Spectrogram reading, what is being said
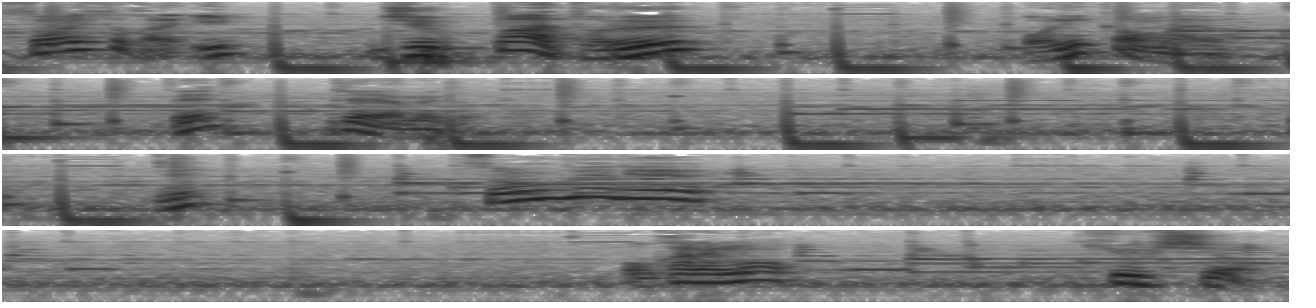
その人から10%取る？鬼かお前は。ね。じゃあやめろね。その上でお金も給付しよう。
